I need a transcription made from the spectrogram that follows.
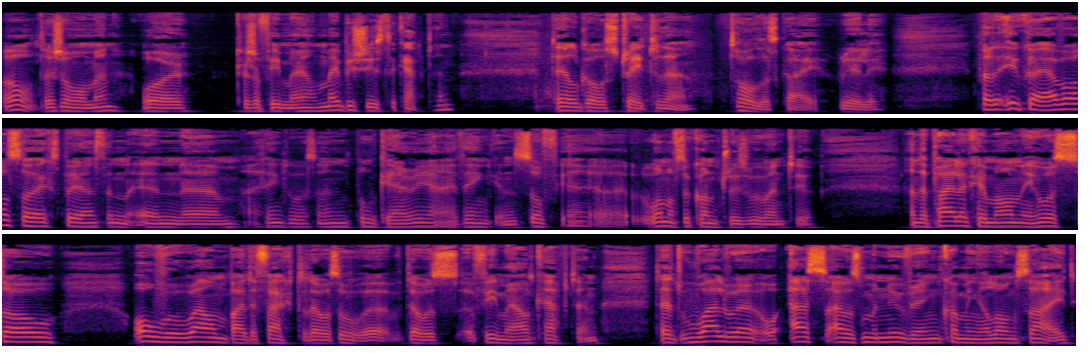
oh, there's a woman or there's a female. Maybe she's the captain. They'll go straight to the tallest guy, really. But okay, I've also experienced in, in um, I think it was in Bulgaria, I think, in Sofia, uh, one of the countries we went to. And the pilot came on, he was so overwhelmed by the fact that I was uh, there was a female captain that while we as I was maneuvering coming alongside,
